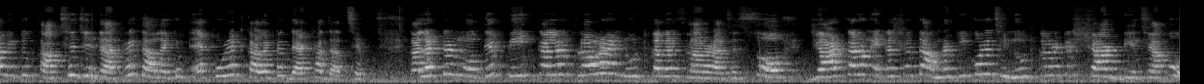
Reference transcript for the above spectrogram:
আমি একটু কাছে যে দেখাই, তাহলে একদম অ্যাকুরেট কালারটা দেখা যাচ্ছে। কালারটার মধ্যে পিঙ্ক কালার ফ্লাওয়ার আর নুট কালার ফ্লাওয়ার আছে। সো যার কারণে এটার সাথে আমরা কি করেছি? নুট কালার একটা শার্ট দিয়েছি। আপু,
